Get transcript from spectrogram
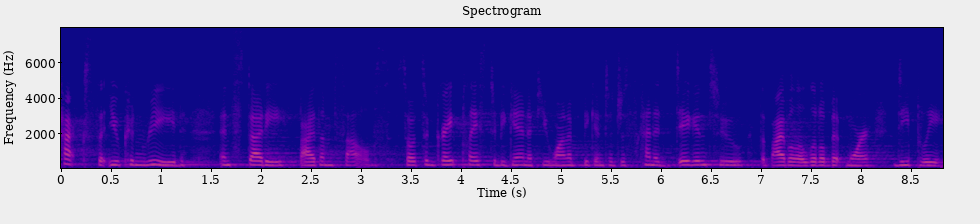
texts that you can read and study by themselves. So it's a great place to begin if you want to begin to just kind of dig into the Bible a little bit more deeply.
